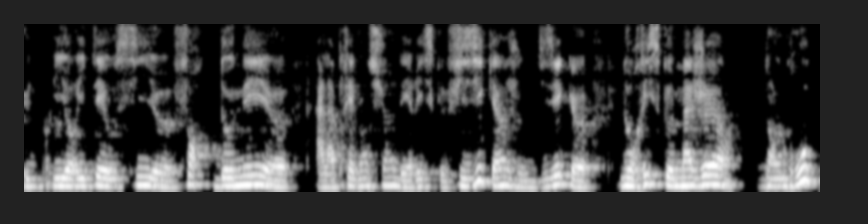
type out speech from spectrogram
une priorité aussi forte donnée à la prévention des risques physiques. Hein. Je vous disais que nos risques majeurs dans le groupe,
